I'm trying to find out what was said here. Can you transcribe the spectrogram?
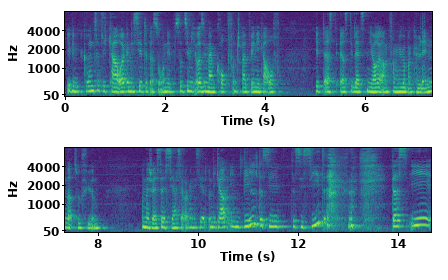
Ich bin grundsätzlich keine organisierte Person. Ich habe so ziemlich alles in meinem Kopf und schreibe wenig auf. Ich habe erst, erst die letzten Jahre angefangen, über meinen Kalender zu führen. Und meine Schwester ist sehr, sehr organisiert. Und ich glaube, ich will, dass sie, dass sie sieht, dass ich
